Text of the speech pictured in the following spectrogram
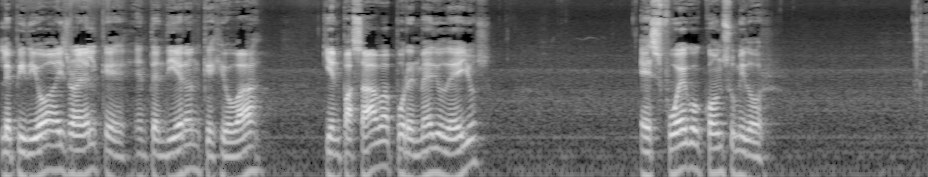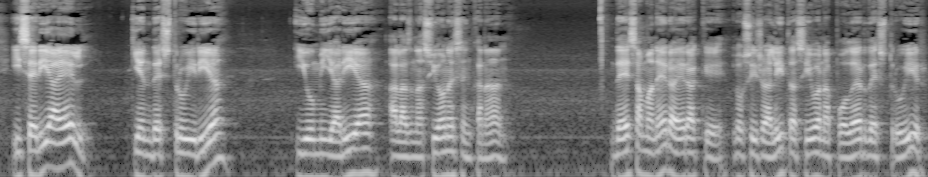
le pidió a Israel que entendieran que Jehová, quien pasaba por en medio de ellos, es fuego consumidor y sería él quien destruiría y humillaría a las naciones en Canaán. De esa manera era que los israelitas iban a poder destruir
